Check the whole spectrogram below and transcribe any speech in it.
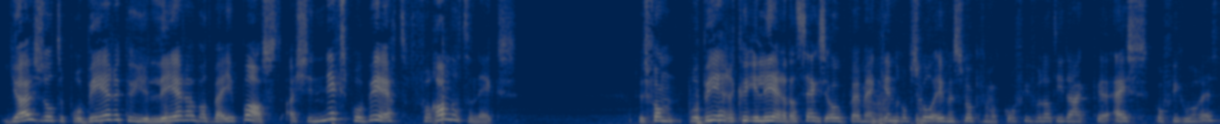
Juist door te proberen kun je leren wat bij je past. Als je niks probeert, verandert er niks. Dus van proberen kun je leren. Dat zeggen ze ook bij mijn kinderen op school. Even een slokje van mijn koffie voordat hij daar uh, ijskoffie geworden is.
